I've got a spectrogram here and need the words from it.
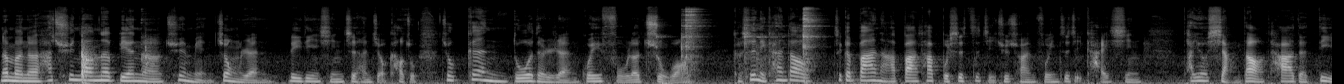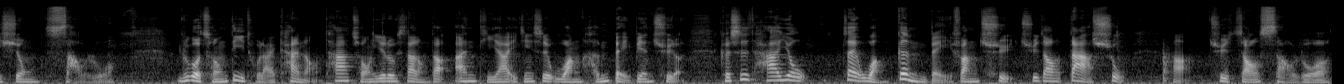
那么呢，他去到那边呢，劝勉众人立定心志，很久靠主，就更多的人归服了主哦。可是你看到这个巴拿巴，他不是自己去传福音，自己开心，他又想到他的弟兄扫罗。如果从地图来看哦，他从耶路撒冷到安提阿已经是往很北边去了，可是他又再往更北方去，去到大数啊，去找扫罗，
